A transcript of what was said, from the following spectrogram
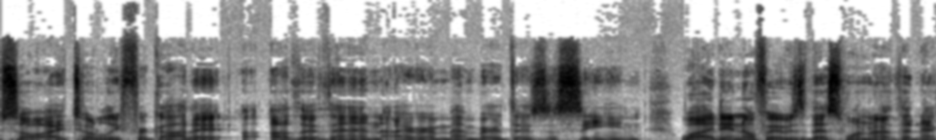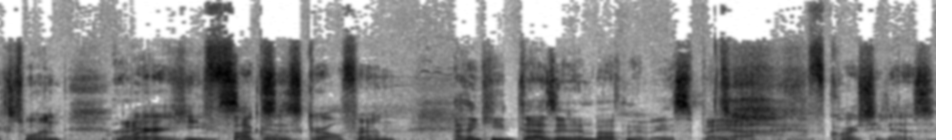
so I totally forgot it. Other than I remember, there's a scene. Well, I didn't know if it was this one or the next one Right. where he fucks Sequel. his girlfriend. I think he does it in both movies, but yeah. Of course he does.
